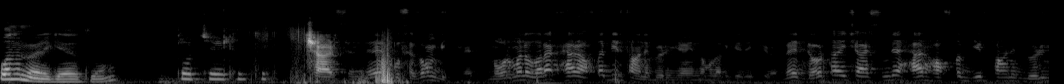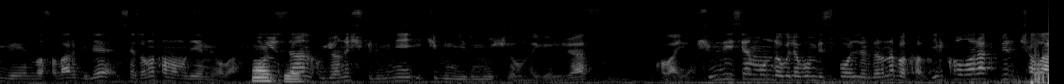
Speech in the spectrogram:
Bana mı öyle geldi ya? İçerisinde bu sezon bitmeli. Normal olarak her hafta bir tane bölüm yayınlamaları gerekiyor. Ve 4 ay içerisinde her hafta bir tane bölüm yayınlasalar bile sezonu tamamlayamıyorlar. O Haklı. yüzden Uyanış filmini 2023 yılında göreceğiz. Kolay gelsin. Şimdi ise Mundo Glob'un bir spoilerlarına bakalım. İlk olarak bir çalar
